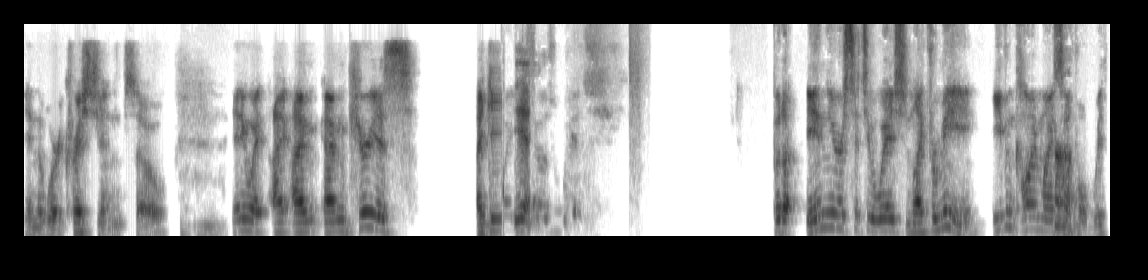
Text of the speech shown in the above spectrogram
in the word Christian. So, mm-hmm. anyway, I, I'm I'm curious. I get yeah. which but uh, in your situation, like for me, even calling myself uh, a wizard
